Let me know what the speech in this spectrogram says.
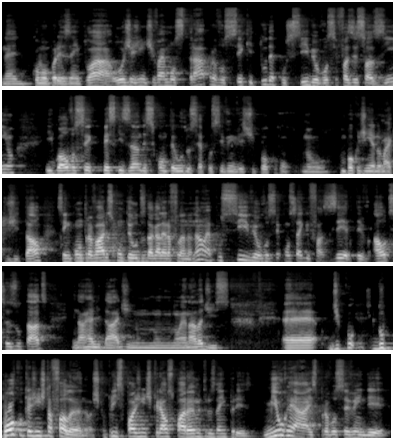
né? Como por exemplo, ah, hoje a gente vai mostrar para você que tudo é possível, você fazer sozinho, igual você pesquisando esse conteúdo, se é possível investir pouco no, um pouco de dinheiro no marketing digital, você encontra vários conteúdos da galera falando, não, é possível, você consegue fazer, ter altos resultados, e na realidade não, não, não é nada disso. É, de, do pouco que a gente está falando, acho que o principal é a gente criar os parâmetros da empresa. Mil reais para você vender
